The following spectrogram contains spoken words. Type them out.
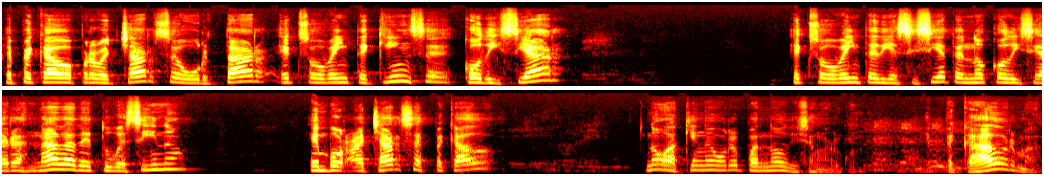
¿Es pecado aprovecharse, hurtar? Éxodo 20, 15, codiciar. Éxodo 20, 17, no codiciarás nada de tu vecino. ¿Emborracharse es pecado? No, aquí en Europa no, dicen algunos. Es pecado, hermano.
